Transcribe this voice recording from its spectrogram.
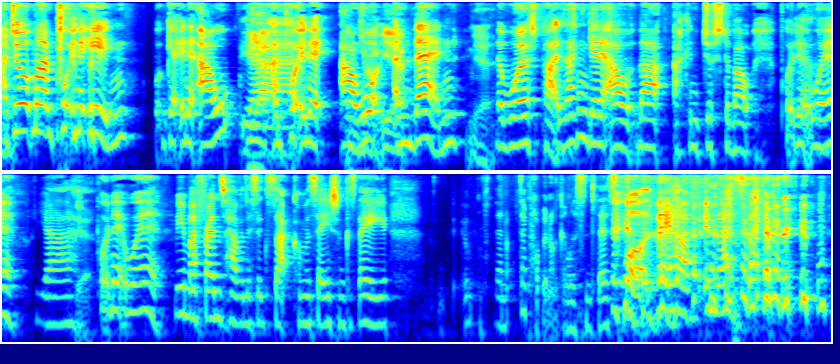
I don't mind putting it in, but getting it out Yeah. and putting it out. dry- yeah. And then Yeah. the worst part is I can get it out that I can just about putting it away. Yeah. Yeah. Putting it away. Me and my friends were having this exact conversation because they. They're, not, they're probably not going to listen to this, but they have in their spare room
